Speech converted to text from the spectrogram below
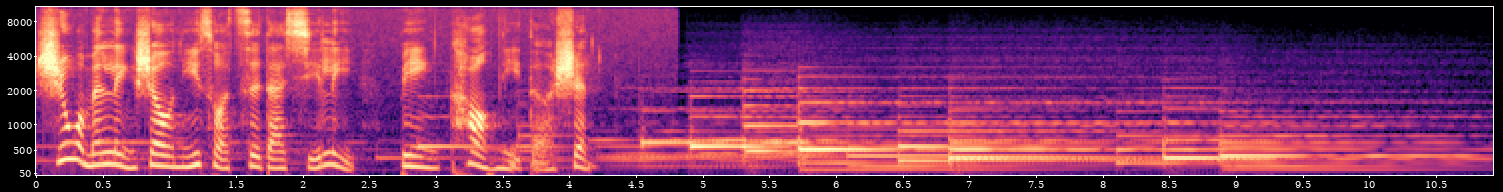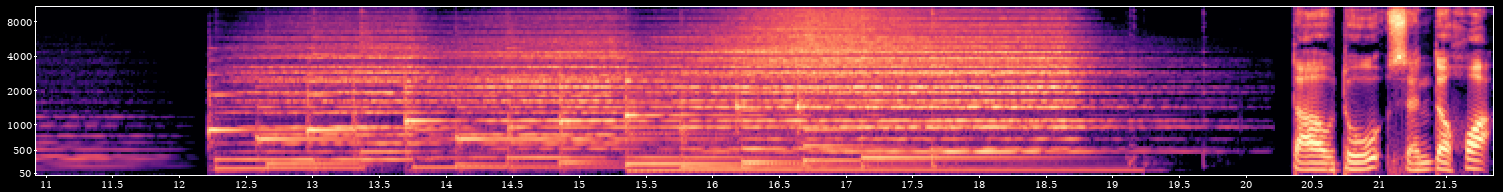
使我们领受你所赐的洗礼，并靠你得胜。导读神的话，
